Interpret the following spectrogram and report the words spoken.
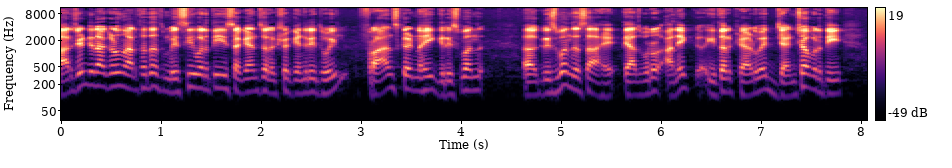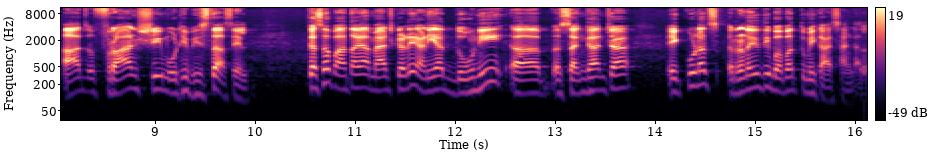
अर्जेंटिनाकडून अर्थातच मेसीवरती सगळ्यांचं लक्ष केंद्रित होईल. फ्रान्सकडनंही ग्रिस्बन ग्रिस्बन जसं आहे त्याचबरोबर अनेक इतर खेळाडू आहेत ज्यांच्यावरती आज फ्रान्सची मोठी भिस्त असेल. कसं पाहता या मॅचकडे आणि या दोन्ही संघांच्या एकूणच रणनीतीबाबत तुम्ही काय सांगाल?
